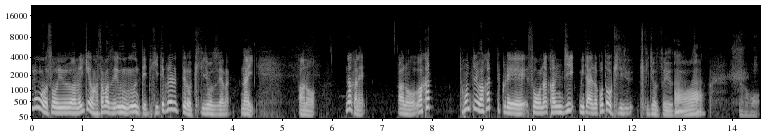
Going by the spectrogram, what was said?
のそういうあの意見を挟まずに、うんうんって言って聞いてくれるっていうのが聞き上手じゃなない。あの、なんかね、あの、分かっ、本当に分かってくれそうな感じみたいなことを聞き聞き上手というというあかあ。あの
